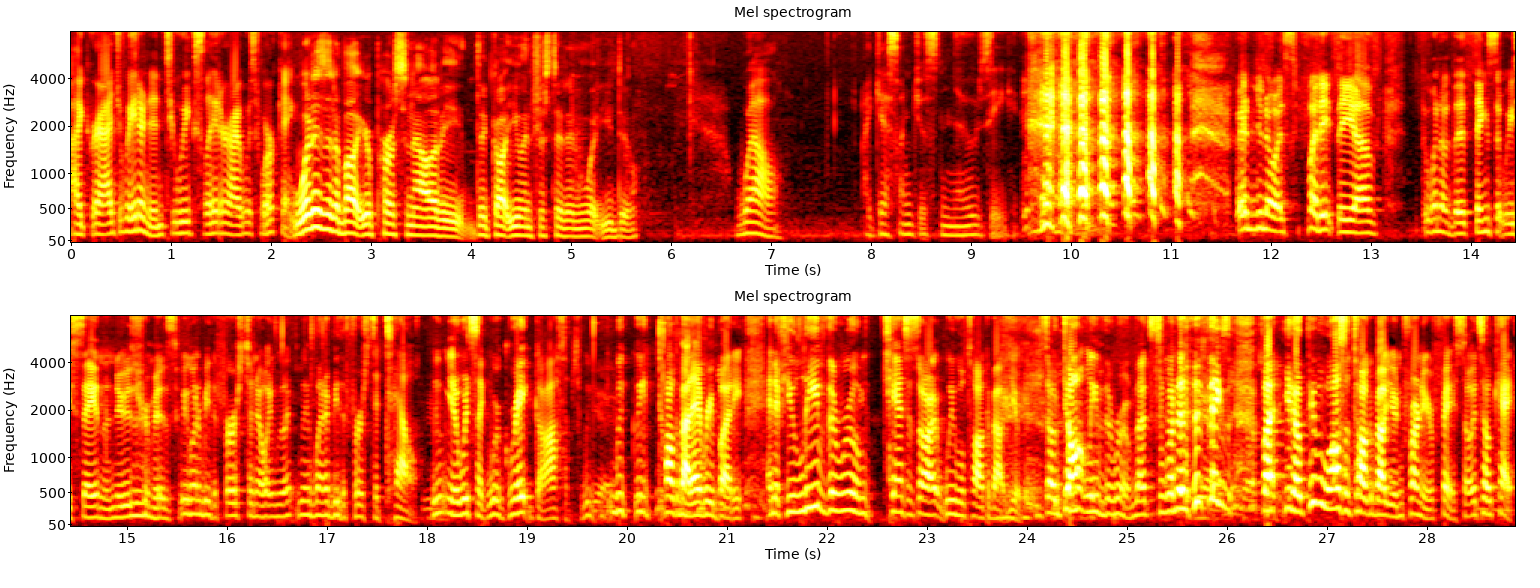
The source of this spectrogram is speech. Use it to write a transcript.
I graduated, and two weeks later, I was working. What is it about your personality that got you interested in what you do? Well, I guess I'm just nosy. and you know, it's funny. The uh, one of the things that we say in the newsroom is we want to be the first to know and we, we want to be the first to tell. We, you know, it's like we're great gossips. We, yeah. we, we, talk about everybody. And if you leave the room, chances are we will talk about you. So don't leave the room. That's one of the yeah, things. But, you know, people will also talk about you in front of your face, so it's okay.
